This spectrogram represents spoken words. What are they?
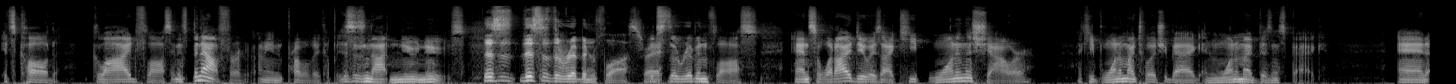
It's called Glide Floss, and it's been out for, I mean, probably a couple. This is not new news. This is this is the ribbon floss, right? It's the ribbon floss. And so what I do is I keep one in the shower, I keep one in my toiletry bag, and one in my business bag. And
